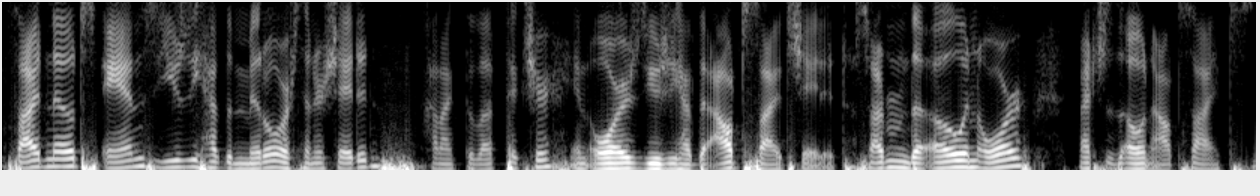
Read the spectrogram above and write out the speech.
side notes, ANDs usually have the middle or center shaded, kind of like the left picture, and ORs usually have the outside shaded. So I remember the O and OR matches the O and outsides.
